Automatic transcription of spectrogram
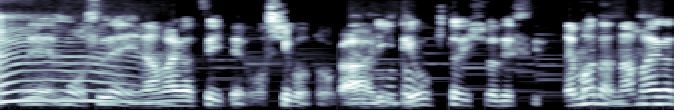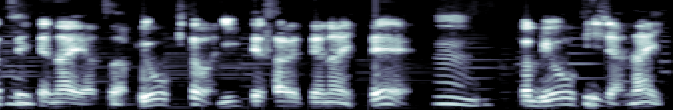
で、もうすでに名前がついてるお仕事があり病気と一緒ですよ。で、まだ名前がついてないやつは病気とは認定されてないんで、うん病気じゃないと。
